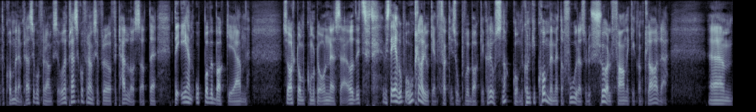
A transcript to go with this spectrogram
at det kommer en pressekonferanse. Hun hadde en pressekonferanse for å fortelle oss at det, det er en oppoverbakke igjen, så alt om kommer til å ordne seg. Og det, hvis det er en oppover, Hun klarer jo ikke en fuckings oppoverbakke. Hva er det hun snakker om? Du kan ikke komme med metaforer som du sjøl faen ikke kan klare. Um,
